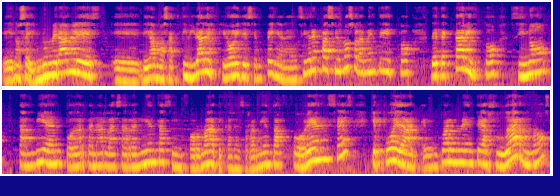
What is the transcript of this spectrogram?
eh, no sé, innumerables, eh, digamos, actividades que hoy desempeñan en el ciberespacio. No solamente esto, detectar esto, sino también poder tener las herramientas informáticas, las herramientas forenses que puedan eventualmente ayudarnos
